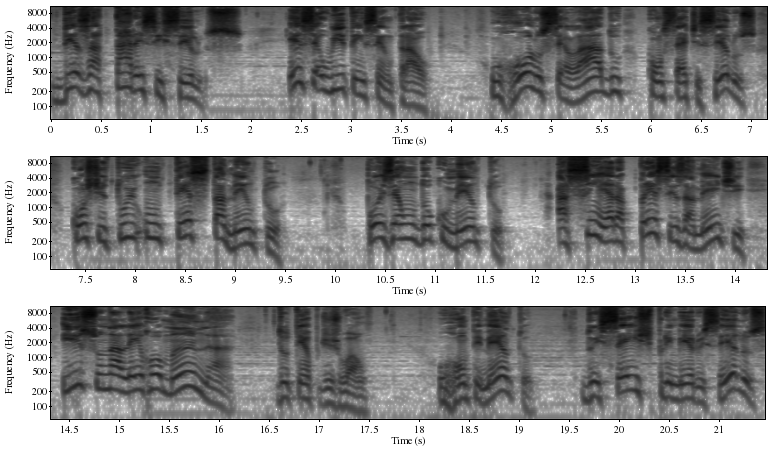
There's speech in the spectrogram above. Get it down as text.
desatar esses selos. Esse é o item central. O rolo selado com sete selos constitui um testamento, pois é um documento. Assim era precisamente isso na lei romana do tempo de João. O rompimento dos seis primeiros selos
